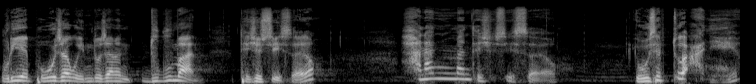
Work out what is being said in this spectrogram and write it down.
우리의 보호자고 인도자는 누구만 되실 수 있어요? 하나님만 되실 수 있어요. 요셉도 아니에요.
